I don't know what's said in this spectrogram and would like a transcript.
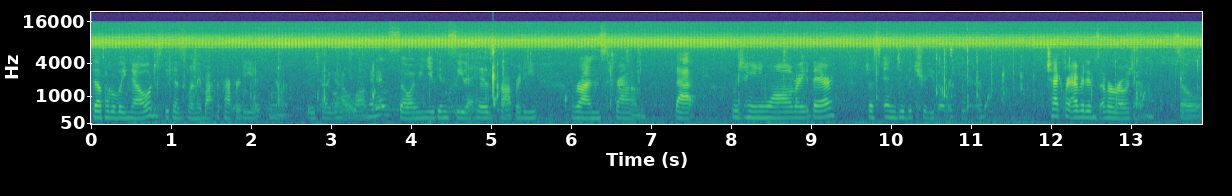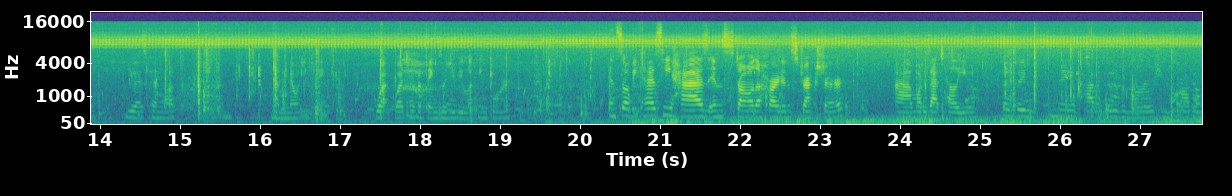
they'll probably know just because when they bought the property, it, you know, they tell you how long it is. So I mean, you can see that his property runs from that retaining wall right there just into the trees over here. Check for evidence of erosion. So you guys can look. Let me know what you think. What what type of things would you be looking for? And so because he has installed a hardened structure, um, what does that tell you? That they may have had a bit of an erosion problem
